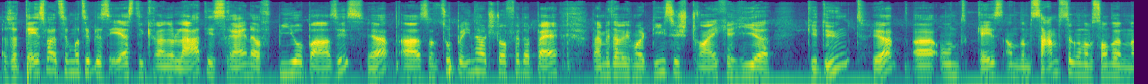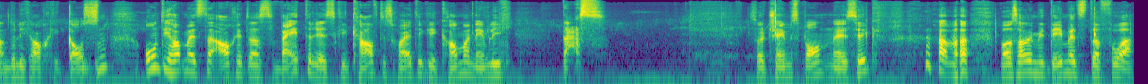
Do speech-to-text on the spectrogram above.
Also das war jetzt im Prinzip das erste Granulat, ist rein auf Biobasis, ja, sind super Inhaltsstoffe dabei. Damit habe ich mal diese Sträucher hier gedüngt ja, äh, und, und am Samstag und am Sonntag natürlich auch gegossen. Und ich habe mir jetzt da auch etwas weiteres gekauft, das heute gekommen, nämlich das. So James Bond mäßig. Aber was habe ich mit dem jetzt davor?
